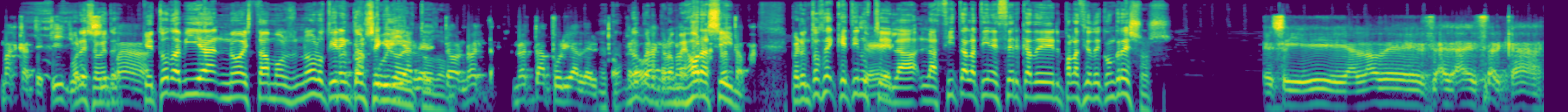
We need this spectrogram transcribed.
más catetillo. por eso, que, to- más- que todavía no estamos, no lo tienen no conseguido del todo. No está, no está pulida del No está- todo. pero, bueno, pero no mejor así. Pero entonces, ¿qué tiene Sí. usted? ¿La, la cita la tiene cerca del Palacio de Congresos? Eh, Sí, al lado de eh, cerca,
